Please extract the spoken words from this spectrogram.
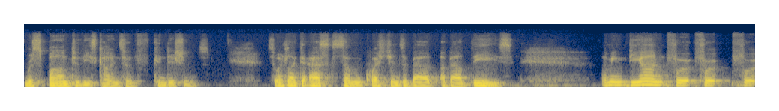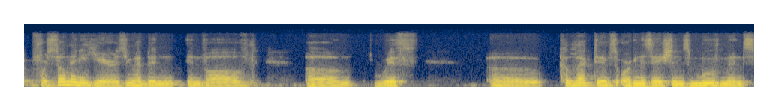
respond to these kinds of conditions. So I'd like to ask some questions about about these. I mean, Dian, for for for for so many years, you have been involved um, with uh, collectives, organizations, movements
